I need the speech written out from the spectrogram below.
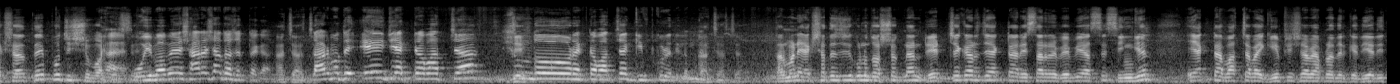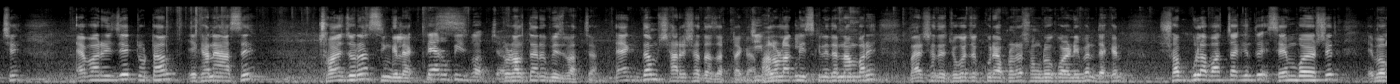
একসাথে পঁচিশশো হ্যাঁ পড়তেছে। ওইভাবে সাড়ে সাত হাজার টাকা। আচ্ছা, আচ্ছা। তার মধ্যে এই যে একটা বাচ্চা সুন্দর একটা বাচ্চা গিফট করে দিলাম। আচ্ছা আচ্ছা। তার মানে একসাথে যদি কোনো দর্শক নেন, রেড চেকার যে একটা রেসারের বেবি আছে সিঙ্গেল এই একটা বাচ্চা ভাই গিফট হিসাবে আপনাদেরকে দিয়ে দিচ্ছে। অ্যাভারেজে টোটাল এখানে আছে ছয় জোড়া সিঙ্গেল এক 13 piece বাচ্চা। টোটাল তেরো পিস বাচ্চা। একদম সাড়ে সাত হাজার টাকা। ভালো লাগলে স্ক্রিনের নাম্বারে ভাইয়ের সাথে যোগাযোগ করে আপনারা সংগ্রহ করে নেবেন। দেখেন সবগুলা বাচ্চা কিন্তু সেম বয়সের এবং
